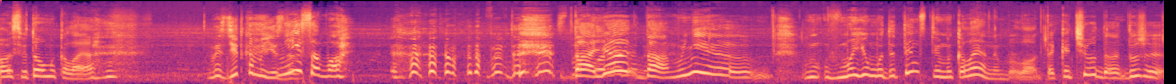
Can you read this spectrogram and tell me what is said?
е, Святого Миколая. Ви з дітками їздили? Ні, сама. Да, я, да, мені е, м- в моєму дитинстві Миколая не було. Таке чудо дуже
